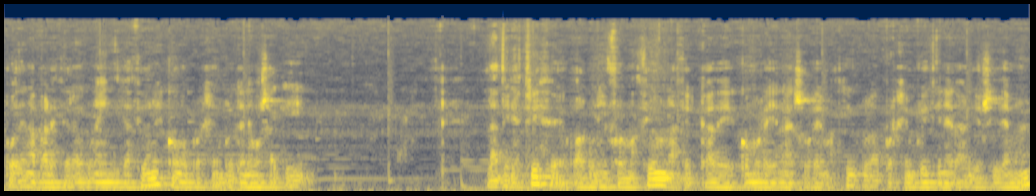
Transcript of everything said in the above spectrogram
pueden aparecer algunas indicaciones como por ejemplo tenemos aquí las directrices o alguna información acerca de cómo rellenar sobre matrícula, por ejemplo itinerarios y demás,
